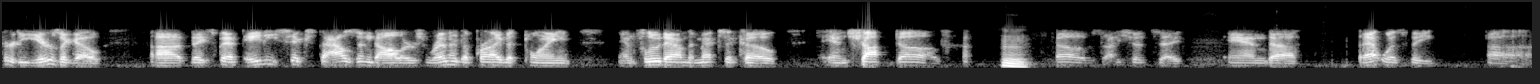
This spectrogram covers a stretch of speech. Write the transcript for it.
30 years ago, uh, they spent $86,000, rented a private plane, and flew down to Mexico and shot dove. Mm. Doves, I should say. And uh, that was the uh,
